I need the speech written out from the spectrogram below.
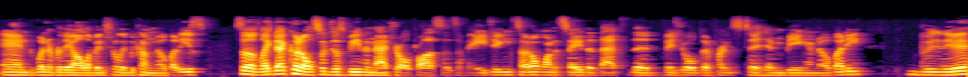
and whenever they all eventually become nobodies. So like that could also just be the natural process of aging. So I don't want to say that that's the visual difference to him being a nobody. But yeah.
